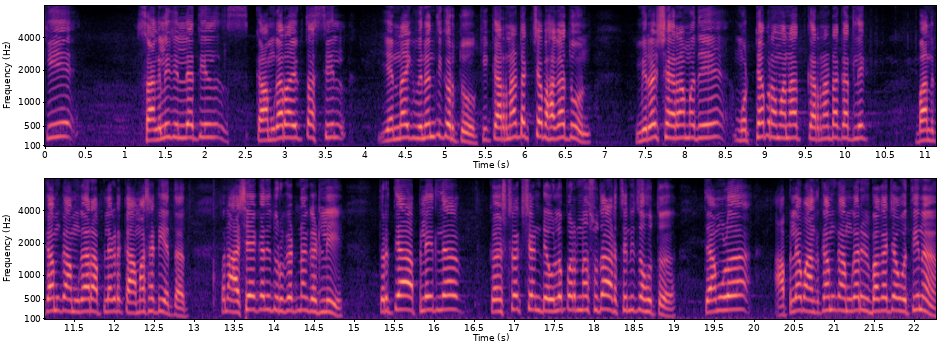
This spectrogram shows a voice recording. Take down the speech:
की सांगली जिल्ह्यातील कामगार आयुक्त असतील यांना एक विनंती करतो की कर्नाटकच्या भागातून मिरज शहरामध्ये मोठ्या प्रमाणात कर्नाटकातले बांधकाम कामगार आपल्याकडे कामासाठी येतात. पण अशा एखादी दुर्घटना घडली तर त्या आपल्या इथल्या कन्स्ट्रक्शन डेव्हलपरनासुद्धा अडचणीचं होतं. त्यामुळं आपल्या बांधकाम कामगार विभागाच्या वतीनं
